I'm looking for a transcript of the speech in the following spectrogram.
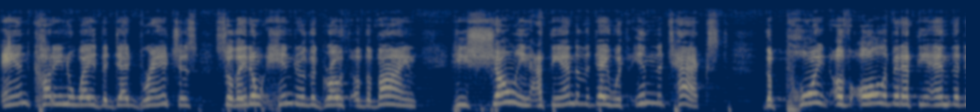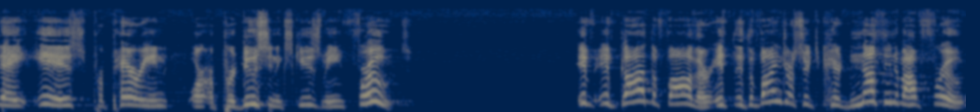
and cutting away the dead branches so they don't hinder the growth of the vine, he's showing at the end of the day within the text the point of all of it at the end of the day is preparing or, producing, excuse me, fruit. If, if God the Father, if, if the vine dresser cared nothing about fruit,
